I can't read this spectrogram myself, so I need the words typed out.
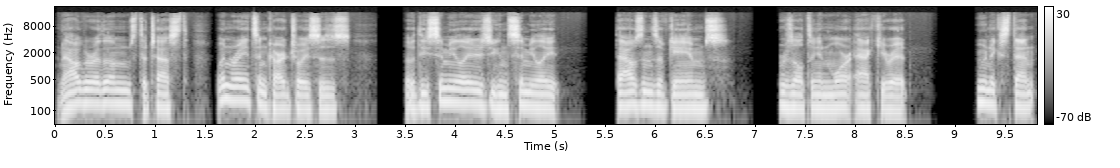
and algorithms to test win rates and card choices. So with these simulators, you can simulate thousands of games, resulting in more accurate, to an extent.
